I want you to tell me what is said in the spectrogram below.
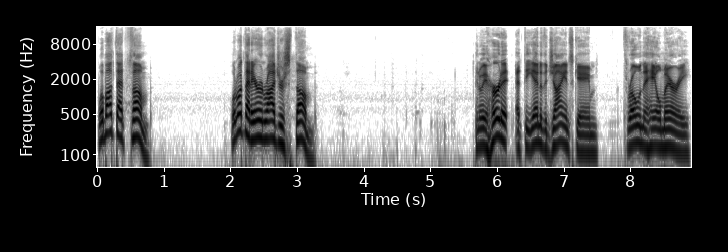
What about that thumb? What about that Aaron Rodgers thumb? You know, he heard it at the end of the Giants game, throwing the Hail Mary.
